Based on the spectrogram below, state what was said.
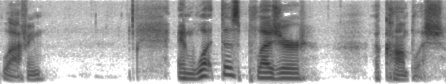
laughing. And what does pleasure accomplish?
